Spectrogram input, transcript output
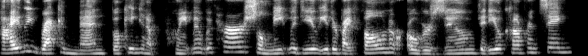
highly recommend booking an appointment with her. She'll meet with you either by phone or over Zoom video conferencing.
